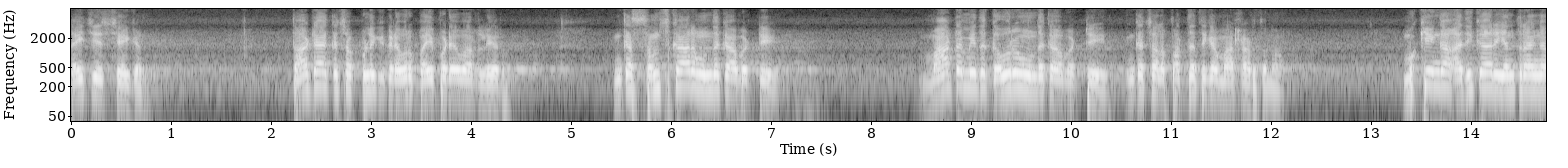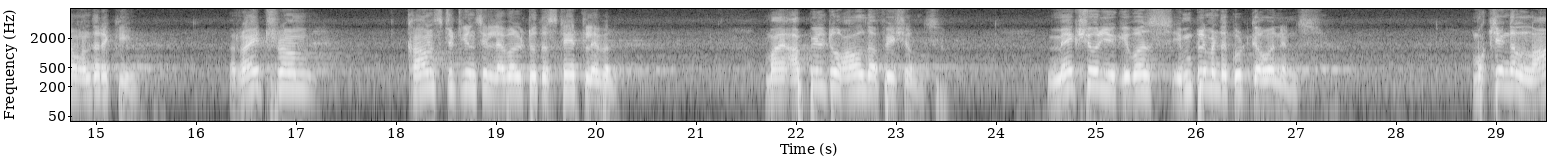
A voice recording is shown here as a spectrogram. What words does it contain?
దయచేసి చేయకండి. తాటాక చప్పులకి ఇక్కడ ఎవరు భయపడేవారు లేరు. ఇంకా సంస్కారం ఉంది కాబట్టి మాట మీద గౌరవం ఉంది కాబట్టి ఇంకా చాలా పద్ధతిగా మాట్లాడుతున్నాం. ముఖ్యంగా అధికార యంత్రాంగం అందరికీ right from constituency level to the state level my appeal to all the officials make sure you give us implement the good governance ముఖ్యంగా లా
